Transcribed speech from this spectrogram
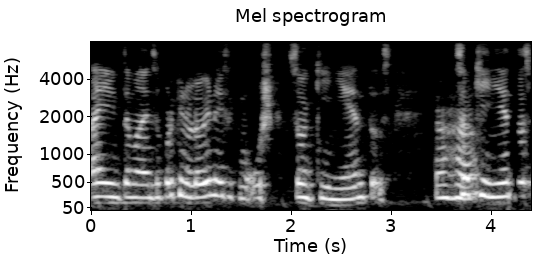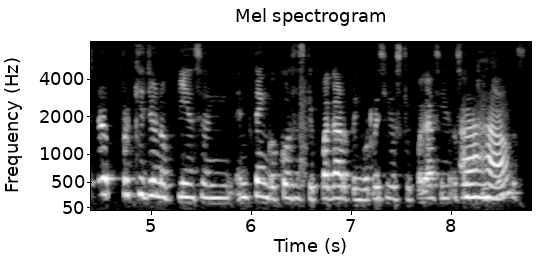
Hay un tema de eso porque uno lo ve y dice como, uff, son 500. Son 500, pero porque yo no pienso en, tengo cosas que pagar, tengo recibos que pagar, sino son Ajá. 500.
